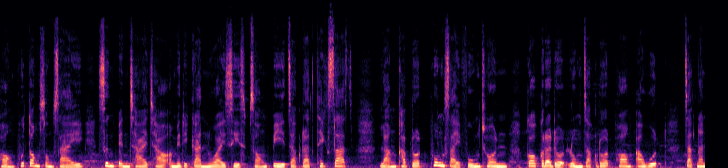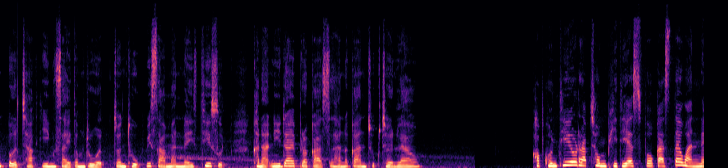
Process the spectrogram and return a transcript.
ของผู้ต้องสงสัย ซึ่งเป็นชายชาวอเมริกันวัย 42 ปีจากรัฐเท็กซัส หลังขับรถพุ่งใส่ฝูงชน ก็กระโดดลงจากรถพร้อมอาวุธ จากนั้นเปิดฉากยิงใส่ตำรวจจนถูกวิสามันในที่สุด ขณะนี้ได้ประกาศสถานการณ์ฉุกเฉินแล้ว ขอบคุณที่รับชม PTS Focus ไต้หวันใน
